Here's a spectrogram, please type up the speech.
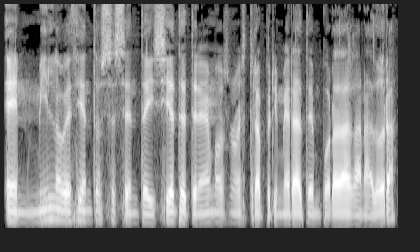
En 1967 tenemos nuestra primera temporada ganadora.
